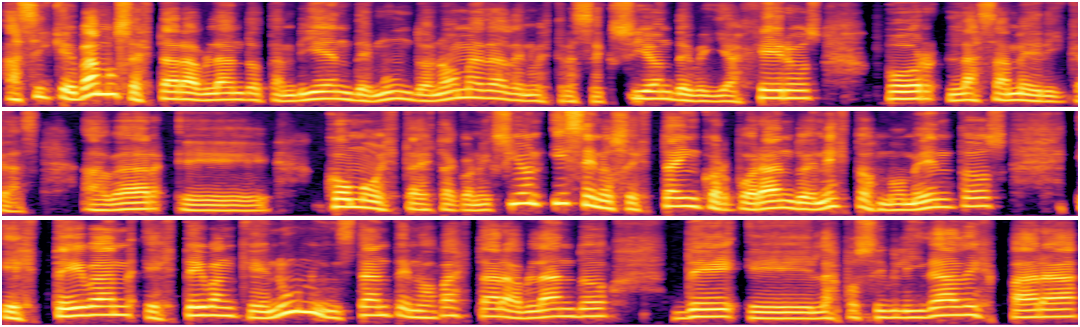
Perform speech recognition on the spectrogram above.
Así que vamos a estar hablando también de Mundo Nómada, de nuestra sección de viajeros por las Américas, a ver eh, cómo está esta conexión y se nos está incorporando en estos momentos Esteban, Esteban que en un instante nos va a estar hablando de eh, las posibilidades para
